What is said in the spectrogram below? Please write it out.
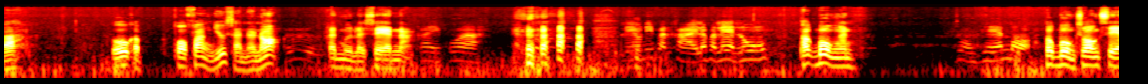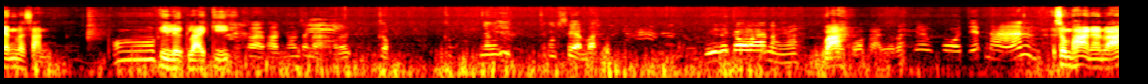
วะโอ้กับพอฟังอยุสันน่ะเนาะเออกันหมื่นละแสนน่ะใกล้กว่าแล้วนี่ผัดขายแล้วผัดเล่นลงพักบงกันสองแสนบ่พักบงซองแสนว่าสันโอ้พี่เลือกหลายกีขายผักย้อนจังหนาเลยเกับยังอีกจะคุณแสนวะมีได้เก้าล้านหนังไหมวะพอขายอยู่ไหมแม่งพอเจ็ดนานสมภาษณ์นั่นวะ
